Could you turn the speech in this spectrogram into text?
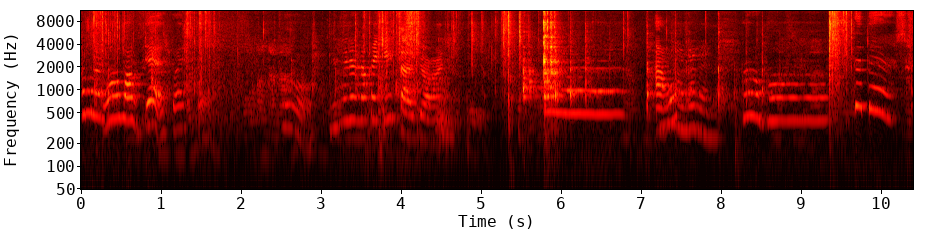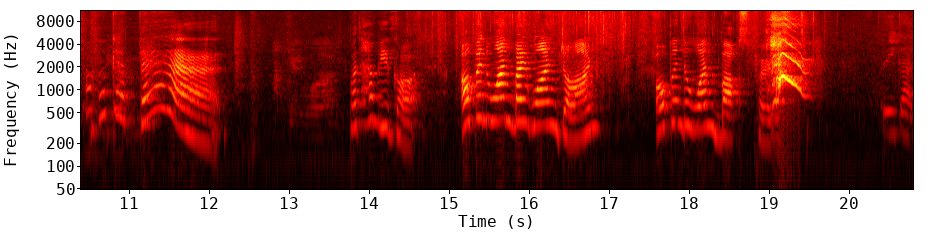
Come on. What about this? What's this? Oh, hindi mo na nakikita, Jan. Ah. Ow. Oh, Look at this. Oh, look at that. What have you got? Open one by one, Jan. Open the one box first. We got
